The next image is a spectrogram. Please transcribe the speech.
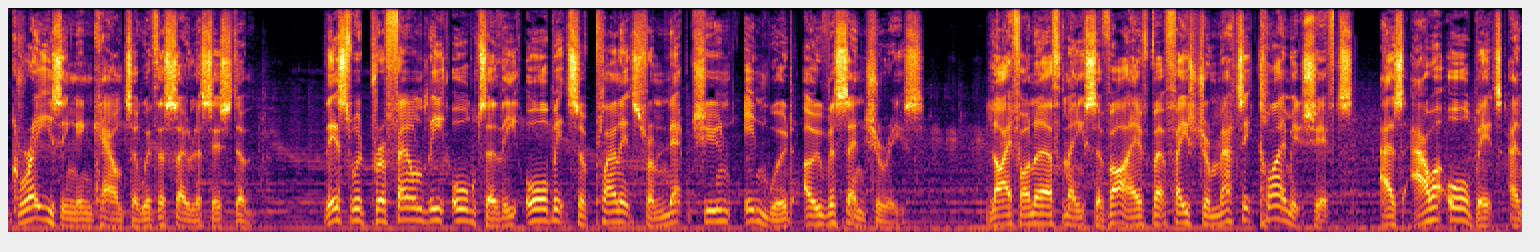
grazing encounter with the solar system. This would profoundly alter the orbits of planets from Neptune inward over centuries. Life on Earth may survive but face dramatic climate shifts as our orbit and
